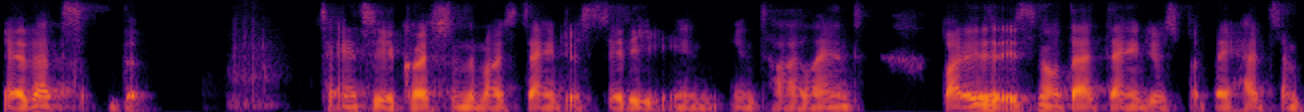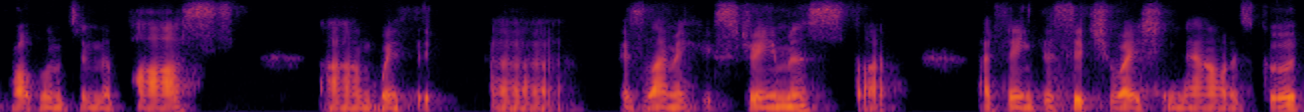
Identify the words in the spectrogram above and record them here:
yeah, that's the, to answer your question, the most dangerous city in in Thailand. But it, it's not that dangerous. But they had some problems in the past um, with uh, Islamic extremists. But I think the situation now is good.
